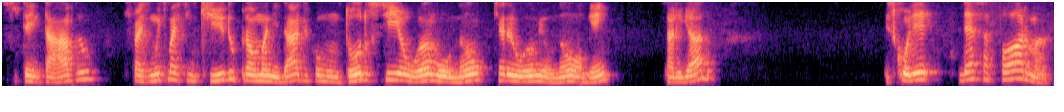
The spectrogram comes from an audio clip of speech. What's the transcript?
sustentável, que faz muito mais sentido para a humanidade como um todo, se eu amo ou não, quer eu ame ou não alguém, tá ligado? Escolher dessa forma,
